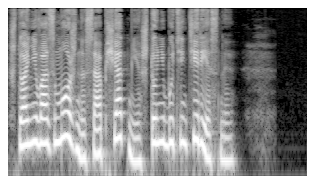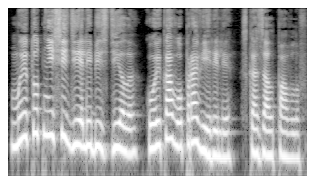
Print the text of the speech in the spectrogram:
что они, возможно, сообщат мне что-нибудь интересное. «Мы тут не сидели без дела, кое-кого проверили», — сказал Павлов.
